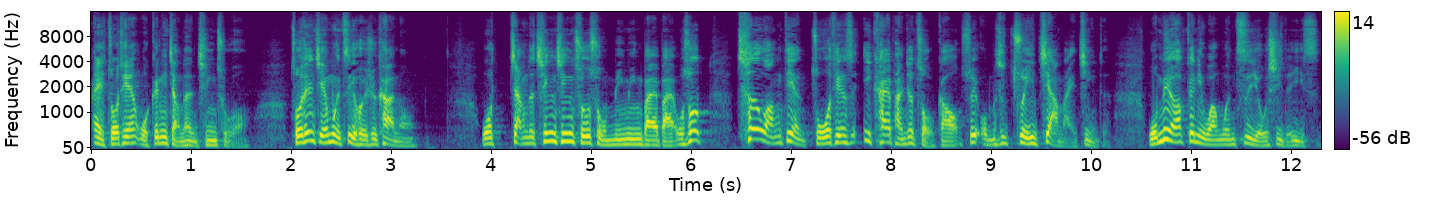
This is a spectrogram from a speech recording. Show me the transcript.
哎，昨天我跟你讲的很清楚哦，昨天节目你自己回去看哦，我讲的清清楚楚、明明白白。我说车王店昨天是一开盘就走高，所以我们是追价买进的，我没有要跟你玩文字游戏的意思，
